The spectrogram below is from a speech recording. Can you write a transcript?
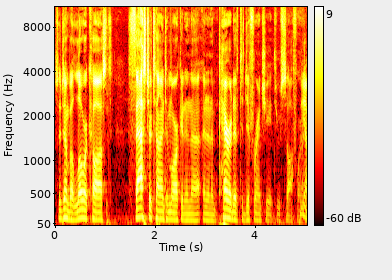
So you're talking about lower cost, faster time to market, and, a, and an imperative to differentiate through software. Yeah.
